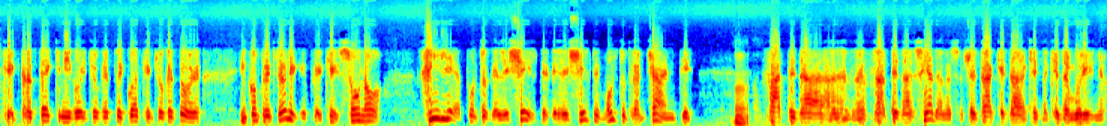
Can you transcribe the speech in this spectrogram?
che, tra tecnico e, giocatore, qualche giocatore, incomprensioni che, che sono figlie appunto delle scelte, delle scelte molto trancianti. Mm. Fatte, da, fatte da, sia dalla società che da, che, che da Mourinho.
